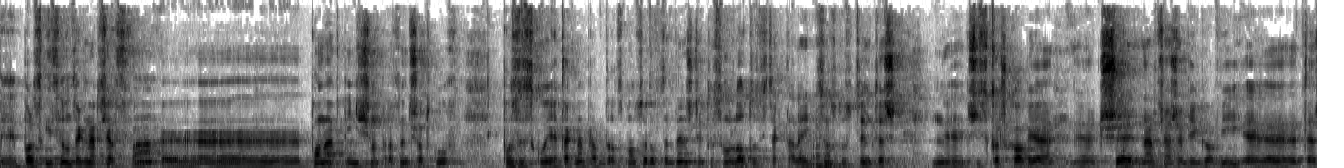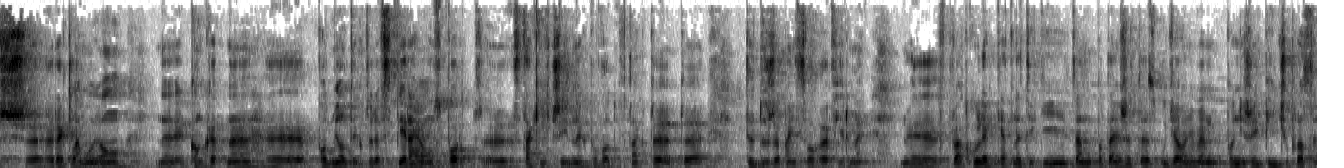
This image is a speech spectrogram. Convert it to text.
E, Polski Związek Narciarstwa e, ponad 50% środków pozyskuje tak naprawdę od sponsorów zewnętrznych. To są Lotus i tak dalej. W związku z tym też e, ci skoczkowie, czy narciarze biegowi też reklamują konkretne podmioty, które wspierają sport z takich czy innych powodów. Tak? Te, te, te duże państwowe firmy. W przypadku lekkiej atletyki tam podaję, że to jest udział, nie wiem, poniżej 5%.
